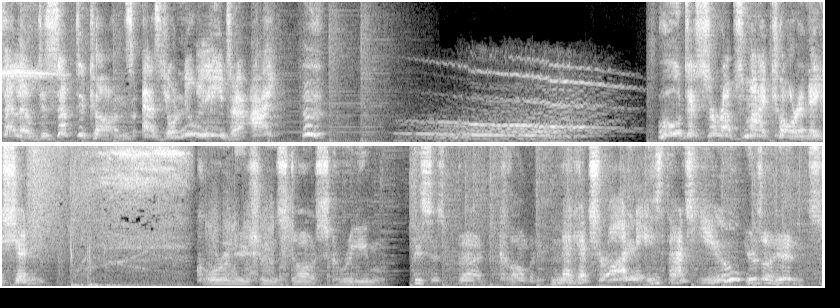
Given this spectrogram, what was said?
fellow Decepticons, as your new leader, I. Who disrupts my coronation? Coronation Starscream. This is bad comedy. Megatron, is that you? Here's a hint.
